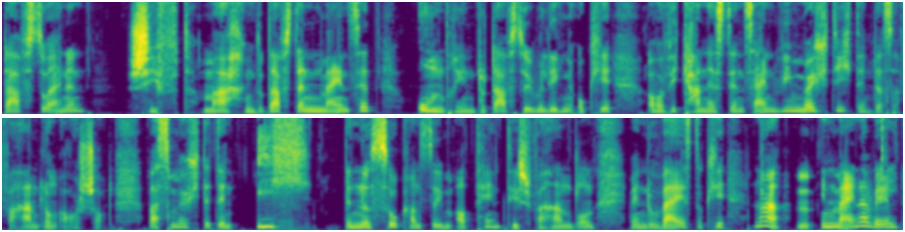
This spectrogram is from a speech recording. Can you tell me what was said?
darfst du einen Shift machen. Du darfst dein Mindset umdrehen. Du darfst dir überlegen, okay, aber wie kann es denn sein? Wie möchte ich denn, dass eine Verhandlung ausschaut? Was möchte denn ich denn nur so kannst du eben authentisch verhandeln. Wenn du weißt, okay, na, in meiner Welt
